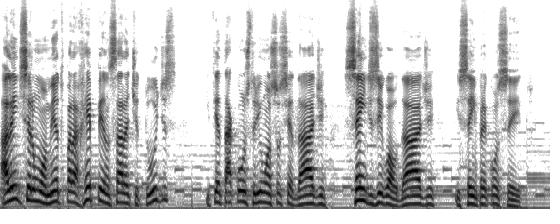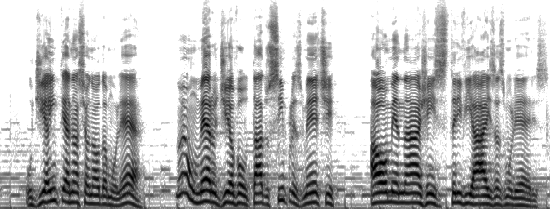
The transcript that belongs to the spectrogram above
Além de ser um momento para repensar atitudes e tentar construir uma sociedade sem desigualdade e sem preconceito. O Dia Internacional da Mulher não é um mero dia voltado simplesmente a homenagens triviais às mulheres,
